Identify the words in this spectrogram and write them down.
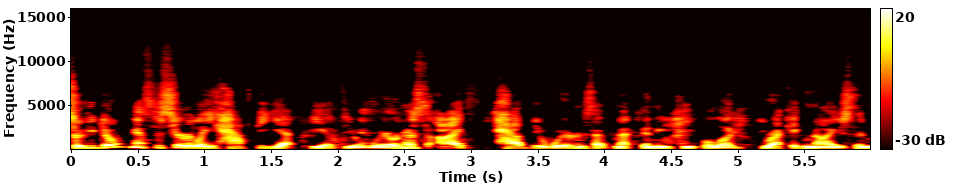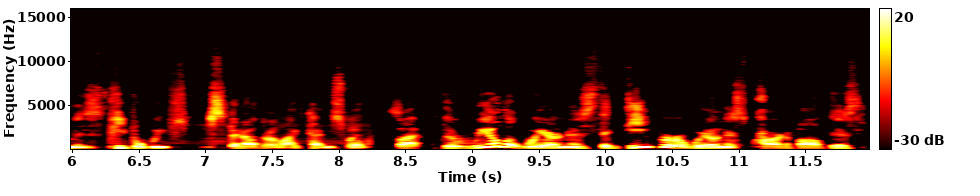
So you don't necessarily have to yet be at the awareness. I've had the awareness, I've met many people, I recognize them as people we've spent all their lifetimes with. But the real awareness, the deeper awareness part of all this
